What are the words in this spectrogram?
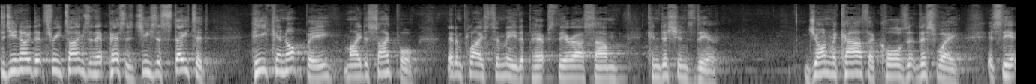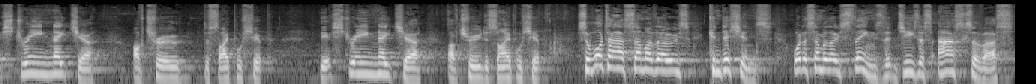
Did you know that three times in that passage, Jesus stated, He cannot be my disciple? That implies to me that perhaps there are some conditions there. John MacArthur calls it this way it's the extreme nature of true discipleship, the extreme nature of true discipleship. So, what are some of those conditions? What are some of those things that Jesus asks of us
